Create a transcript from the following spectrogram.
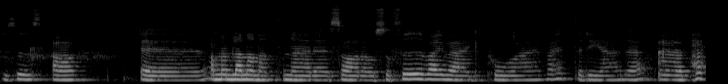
Precis, ja. Eh, ja men bland annat när eh, Sara och Sofie var iväg på, vad hette det där? Eh, PEP,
